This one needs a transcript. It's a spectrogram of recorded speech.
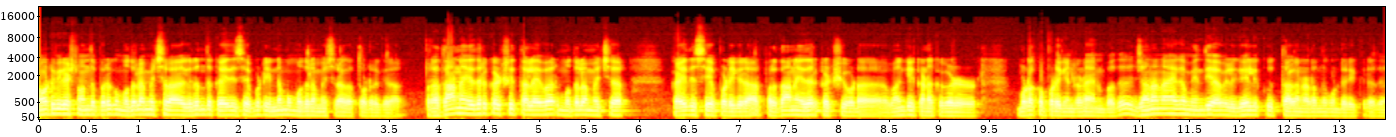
நோட்டிஃபிகேஷன் வந்த பிறகு முதலமைச்சராக இருந்து கைது செய்யப்பட்டு இன்னமும் முதலமைச்சராக தொடர்கிறார். பிரதான எதிர்க்கட்சி தலைவர் முதலமைச்சர் கைது செய்யப்படுகிறார். பிரதான எதிர்க்கட்சியோட வங்கி கணக்குகள் முடக்கப்படுகின்றன என்பது ஜனநாயகம் இந்தியாவில் கேலிக்கூத்தாக நடந்து கொண்டிருக்கிறது.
